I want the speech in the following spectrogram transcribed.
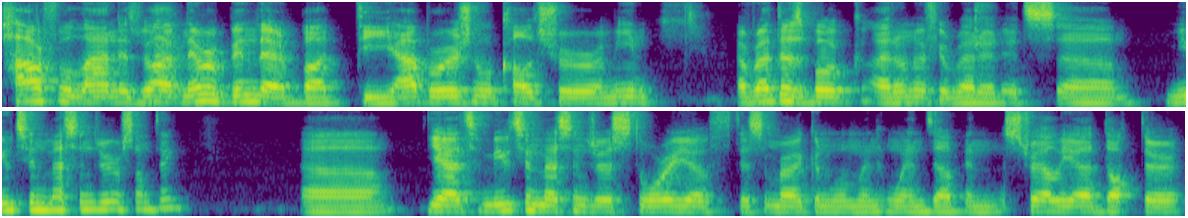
powerful land as well. I've never been there, but the Aboriginal culture. I mean, I've read this book. I don't know if you read it. It's uh, Mutant Messenger or something. Uh, yeah, it's a mutant messenger story of this American woman who ends up in Australia, a doctor,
